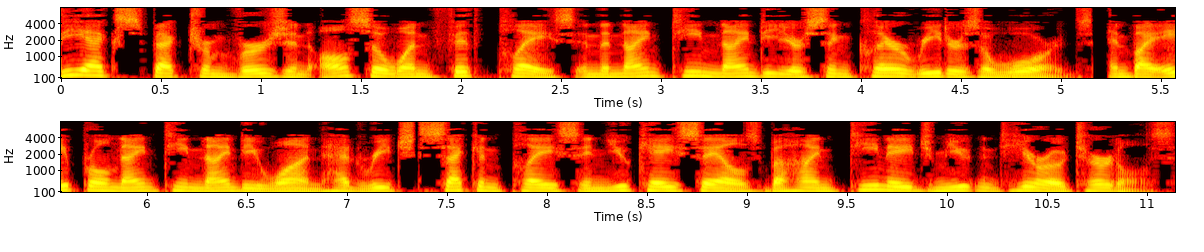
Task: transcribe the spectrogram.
ZX Spectrum version also won fifth place in the 1990 Your Sinclair Readers Awards, and by April 1991 had reached second place in UK sales behind Teenage Mutant Hero Turtles.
